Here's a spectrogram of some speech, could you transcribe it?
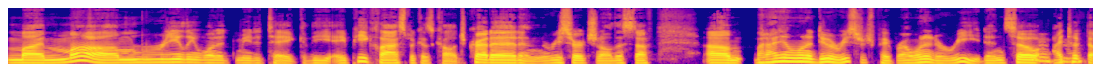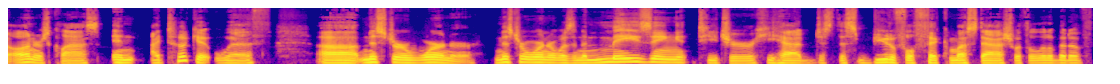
my mom really wanted me to take the AP class because college credit and research and all this stuff. Um, but I didn't want to do a research paper. I wanted to read. And so mm-hmm. I took the honors class and I took it with uh, Mr. Werner. Mr. Werner was an amazing teacher. He had just this beautiful thick mustache with a little bit of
